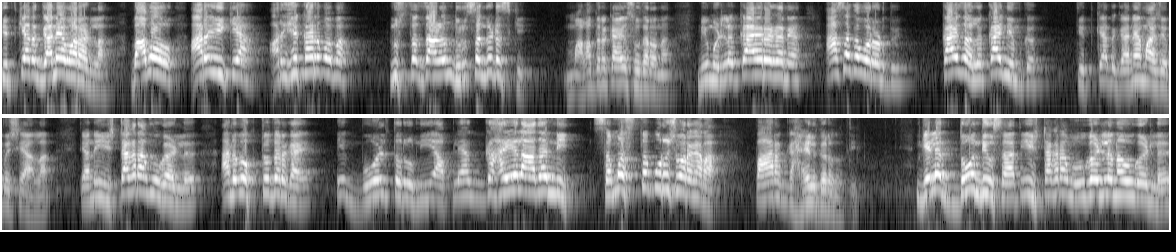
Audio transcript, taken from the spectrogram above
तितक्यात गाण्या वराडला. बाबा अरे इक्या अरे हे काय रे बाबा? नुसतं जाळून धुर संकटच की. मला तर काय सुधारणा. मी म्हटलं काय रे गाण्या? असा का वरडतोय? काय झालं? काय नेमकं? तितक्यात गाण्या माझ्यापाशी आला. त्यानं इंस्टाग्राम उघडलं आणि बघतो तर काय एक बोल्ड तरुणी आपल्या घायल आदांनी समस्त पुरुष वर्गाला पार घायल करत होती. गेल्या दोन दिवसात इंस्टाग्राम उघडलं ना उघडलं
